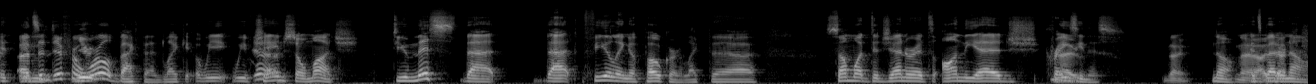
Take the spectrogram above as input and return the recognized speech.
It, it's a different you, world back then. Like we we've yeah. changed so much. Do you miss that that feeling of poker like the somewhat degenerate on the edge craziness no no, no it's better now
